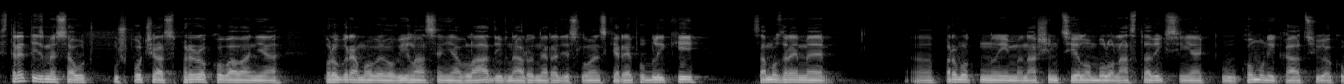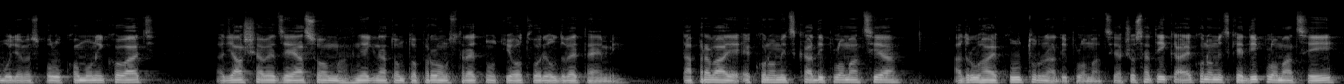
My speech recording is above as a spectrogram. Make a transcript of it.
Stretli sme sa už počas prerokovávania programového vyhlásenia vlády v Národnej rade Slovenskej republiky. Samozrejme, uh, prvotným našim cieľom bolo nastaviť si nejakú komunikáciu, ako budeme spolu komunikovať a ďalšia vec je, ja som hneď na tomto prvom stretnutí otvoril dve témy. Tá prvá je ekonomická diplomácia a druhá je kultúrna diplomácia. Čo sa týka ekonomickej diplomácii,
